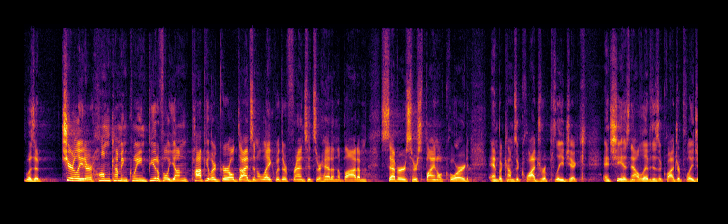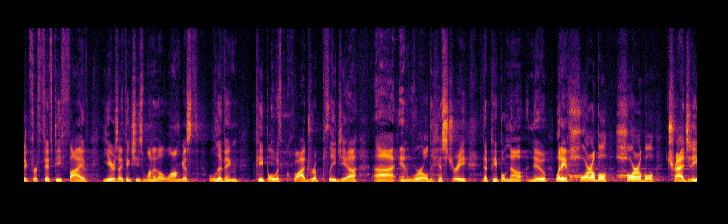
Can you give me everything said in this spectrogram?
was a cheerleader, homecoming queen, beautiful young popular girl, dives in a lake with her friends, hits her head on the bottom, severs her spinal cord, and becomes a quadriplegic. And she has now lived as a quadriplegic for 55 years. I think she's one of the longest living people with quadriplegia uh, in world history that people know, knew. What a horrible, horrible tragedy,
